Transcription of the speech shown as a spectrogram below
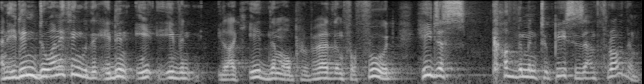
And he didn't do anything with it. He didn't eat, even like eat them or prepare them for food. He just cut them into pieces and throw them.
